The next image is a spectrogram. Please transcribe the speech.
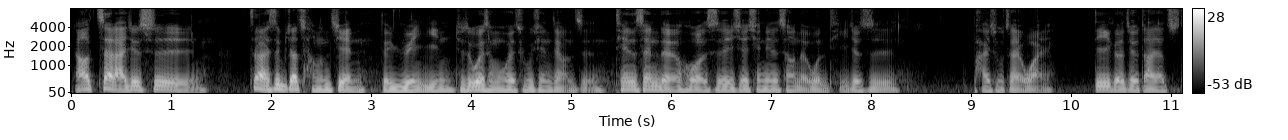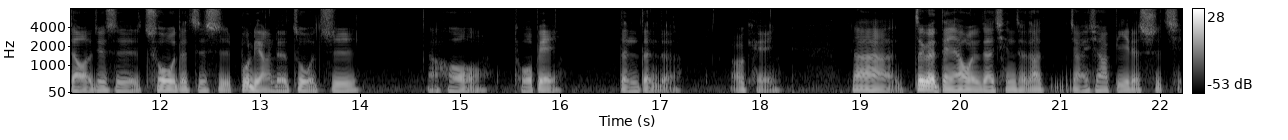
然后再来就是，再来是比较常见的原因，就是为什么会出现这样子，天生的或者是一些先天上的问题，就是排除在外。第一个就大家知道，就是错误的姿势、不良的坐姿。然后驼背等等的，OK，那这个等一下我再牵扯到讲一下别的事情。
